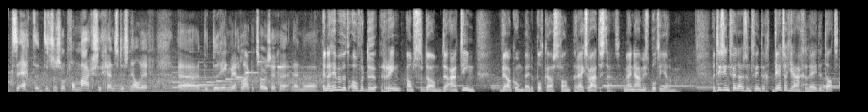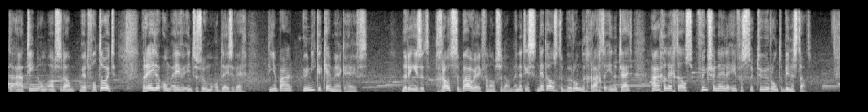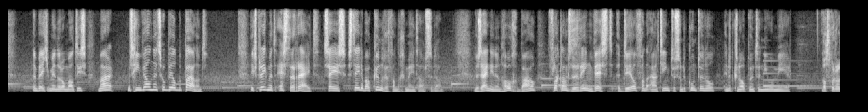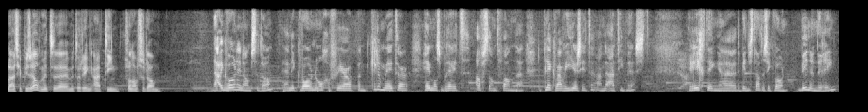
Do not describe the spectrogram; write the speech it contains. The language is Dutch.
het is echt het is een soort van magische grens, de snelweg. Uh, de, ringweg, laat ik het zo zeggen. En, uh... en dan hebben we het over de Ring Amsterdam, de A10. Welkom bij de podcast van Rijkswaterstaat. Mijn naam is Botte Jellema. Het is in 2020 30 jaar geleden dat de A10 om Amsterdam werd voltooid. Reden om even in te zoomen op deze weg, die een paar unieke kenmerken heeft. De ring is het grootste bouwwerk van Amsterdam en het is net als de beroemde grachten in de tijd aangelegd als functionele infrastructuur rond de binnenstad. Een beetje minder romantisch, maar misschien wel net zo beeldbepalend. Ik spreek met Esther Rijt. Zij is stedenbouwkundige van de gemeente Amsterdam. We zijn in een hoog gebouw vlak langs de Ring West, het deel van de A10 tussen de Koentunnel en het knooppunt Nieuwe Meer. Wat voor relatie heb je zelf met, uh, met de Ring A10 van Amsterdam? Nou, ik woon in Amsterdam en ik woon ongeveer op een kilometer hemelsbreed afstand van uh, de plek waar we hier zitten, aan de A10 West. Richting uh, de binnenstad, dus ik woon binnen de ring.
